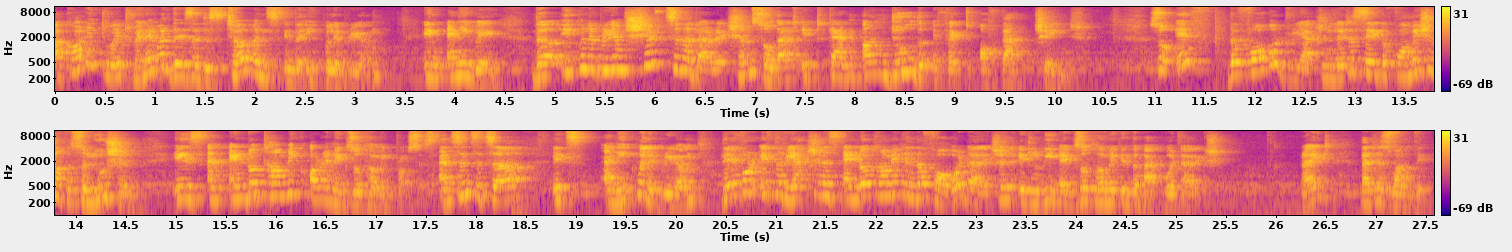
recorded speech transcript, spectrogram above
According to it, whenever there's a disturbance in the equilibrium, in any way, the equilibrium shifts in a direction so that it can undo the effect of that change. So if the forward reaction, let us say the formation of a solution is an endothermic or an exothermic process. And since it's a it's an equilibrium, therefore if the reaction is endothermic in the forward direction, it will be exothermic in the backward direction. Right? That is one thing.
